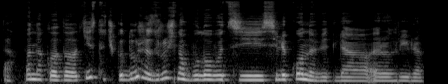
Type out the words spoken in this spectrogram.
Так, понакладала тістечко. Дуже зручно було в оці силіконові для аерогріля.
